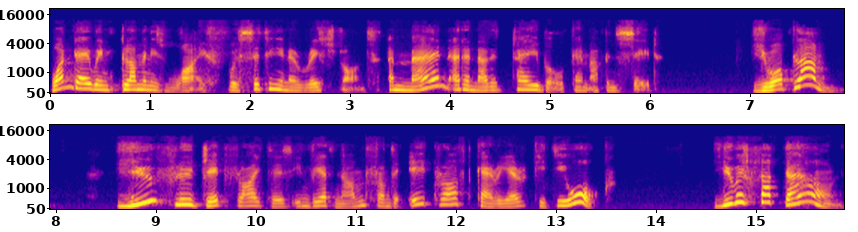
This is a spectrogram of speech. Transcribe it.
One day when Plum and his wife were sitting in a restaurant, a man at another table came up and said, "You are Plum. You flew jet fighters in Vietnam from the aircraft carrier Kitty Hawk. You were shot down."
